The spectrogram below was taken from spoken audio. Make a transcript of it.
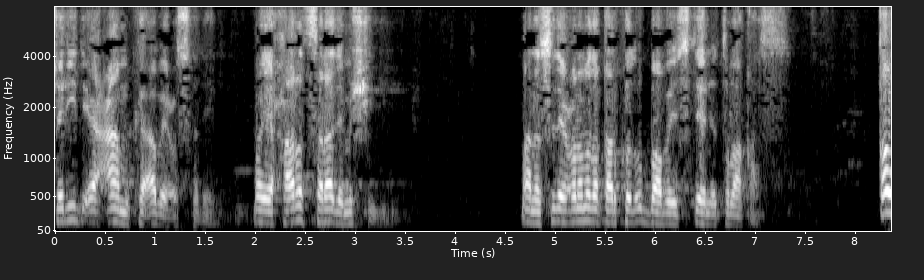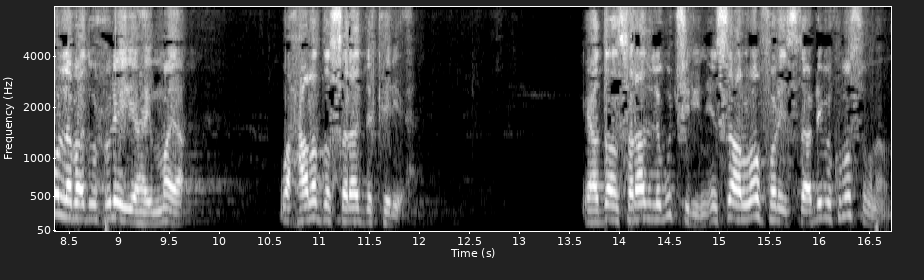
shadiid ee caamka ah bay cuskadeen. Waayo xaalad salaada ma sheegin. Maana siday culammada qaarkood u baabaysteen itlaaqaas. Qowl labaad wuxuu leeyahay maya waa xaaladda salaadda keli ah. Ee haddaan salaad lagu jirin in sidaa loo fadhiistaa dhibi kuma sugnaan.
